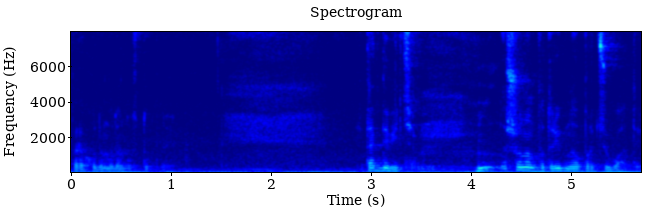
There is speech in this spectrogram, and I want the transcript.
Переходимо до наступної. Так дивіться, що нам потрібно опрацювати.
